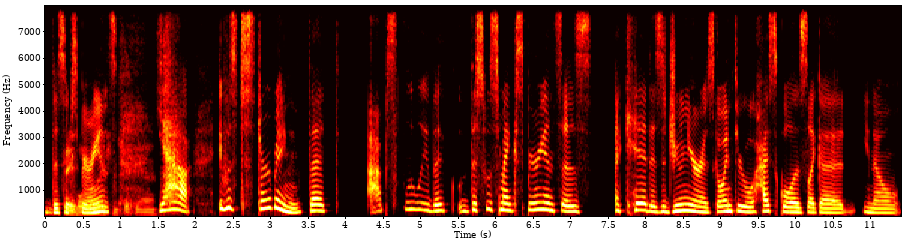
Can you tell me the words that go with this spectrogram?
this stable experience. Yeah. Yeah, it was disturbing that absolutely that this was my experience as a kid, as a junior, as going through high school as like a, you know,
